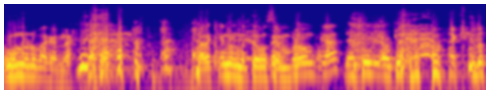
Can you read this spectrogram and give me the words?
Uno no va a ganar. ¿Para qué nos metemos en broncas? ¿Para qué no?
